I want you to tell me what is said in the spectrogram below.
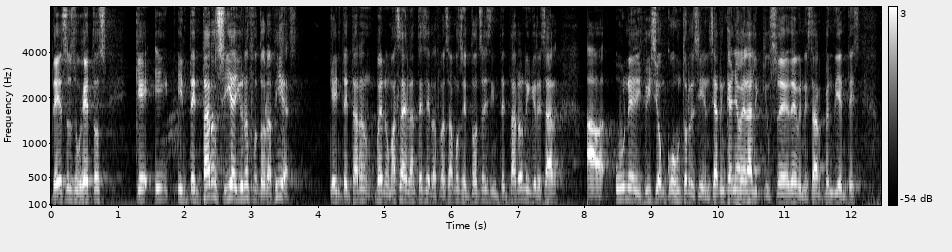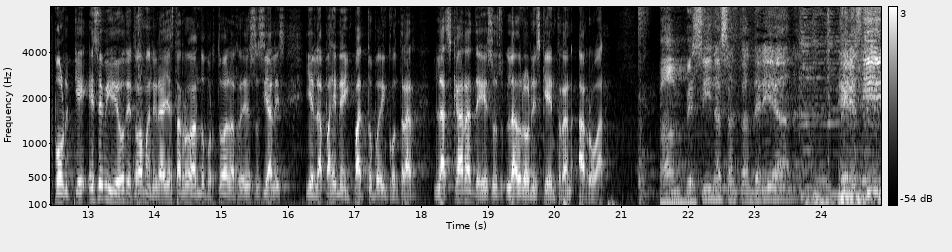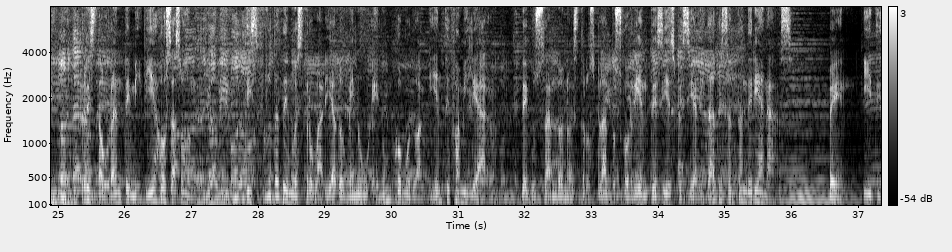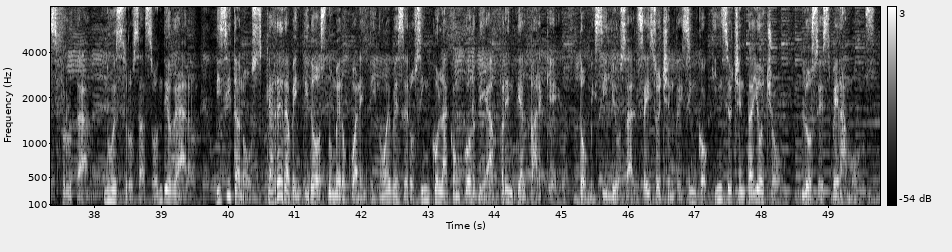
de esos sujetos que in- intentaron, sí hay unas fotografías, que intentaron, bueno, más adelante se las pasamos, entonces intentaron ingresar a un edificio, a un conjunto residencial en Cañaveral y que ustedes deben estar pendientes porque ese video de todas maneras ya está rodando por todas las redes sociales y en la página de Impacto pueden encontrar las caras de esos ladrones que entran a robar. Campesina santanderiana, Restaurante Mi Viejo Sazón. Disfruta de nuestro variado menú en un cómodo ambiente familiar, degustando nuestros platos corrientes y especialidades santanderianas. Ven y disfruta nuestro sazón de hogar. Visítanos, carrera 22, número 4905 La Concordia, frente al parque. Domicilios al 685-1588. Los esperamos.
